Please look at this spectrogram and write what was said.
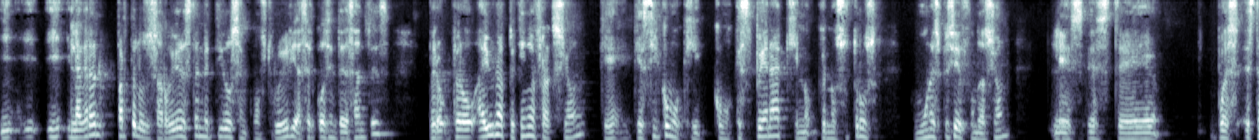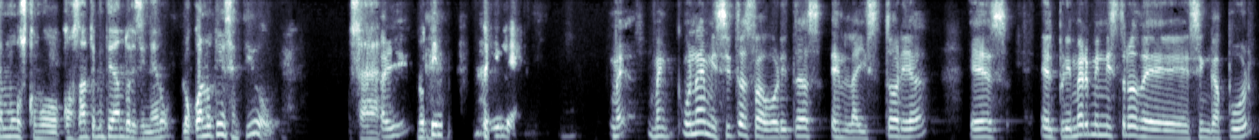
Y, y, la gran parte de los desarrolladores están metidos en construir y hacer cosas interesantes, pero, pero hay una pequeña fracción que, que sí como que, como que espera que, no, que nosotros, como una especie de fundación, les, este, pues estemos como constantemente dándoles dinero, lo cual no tiene sentido. O sea, no tiene increíble. una de mis citas favoritas en la historia es el primer ministro de Singapur,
